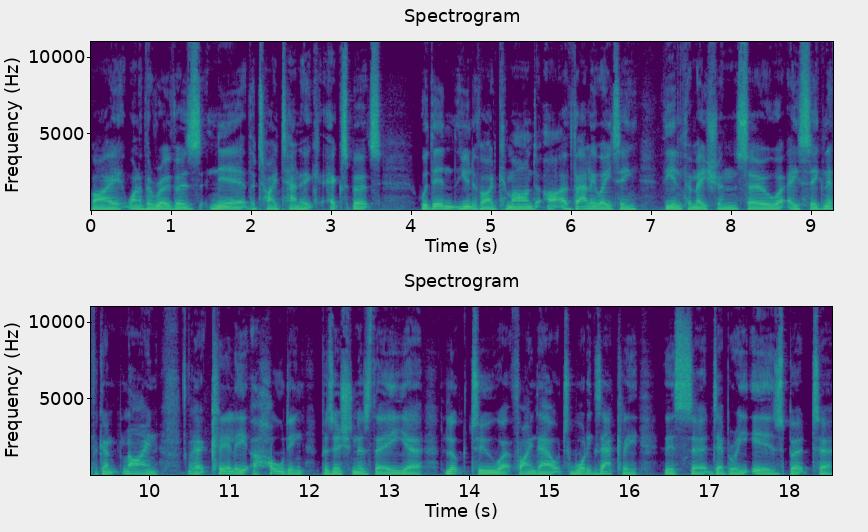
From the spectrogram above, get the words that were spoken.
by one of the rovers near the Titanic. Experts within the Unified Command are evaluating the information. So uh, a significant line, uh, clearly a holding position as they uh, look to uh, find out what exactly this uh, debris is. But uh,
